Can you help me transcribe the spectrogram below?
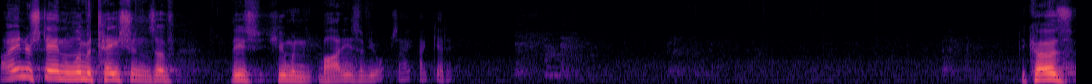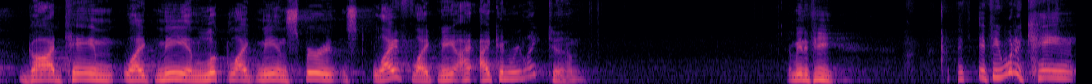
I understand the limitations of these human bodies of yours. I, I get it. Because God came like me and looked like me and experienced life like me, I, I can relate to him. I mean, if he, if, if he would have came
